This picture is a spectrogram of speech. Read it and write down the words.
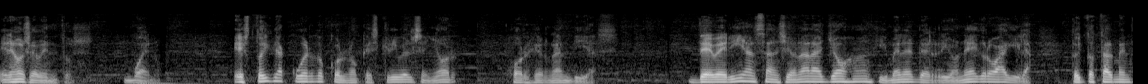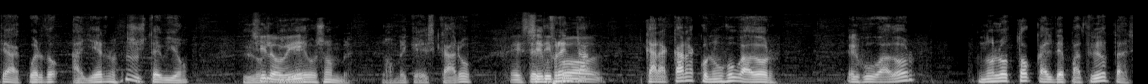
en esos eventos. Bueno, estoy de acuerdo con lo que escribe el señor Jorge Hernán Díaz. Deberían sancionar a Johan Jiménez de Río Negro Águila. Estoy totalmente de acuerdo. Ayer, no sé si usted vio los Hmm. Sí, lo vi. videos, hombre. Hombre, que descaro. Este Se tipo- enfrenta cara a cara con un jugador. El jugador no lo toca, el de Patriotas.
